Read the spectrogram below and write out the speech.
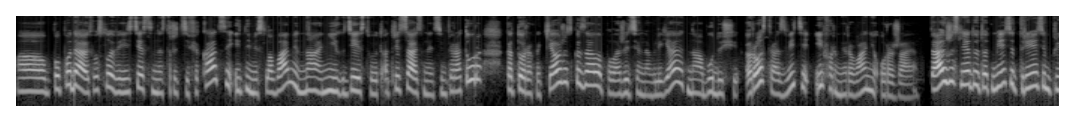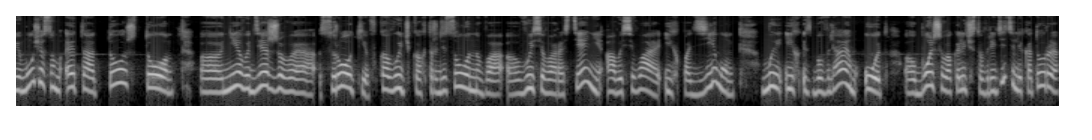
а, попадают в условия естественной стратификации, иными словами, на них действует отрицательная температура, которая, как я уже сказала, положительно влияют на будущий рост, развитие и формирование урожая. Также следует отметить третьим преимуществом это то, что э, не выдерживая сроки в кавычках традиционного э, высева растений, а высевая их под зиму, мы их избавляем от э, большего количества вредителей, которые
